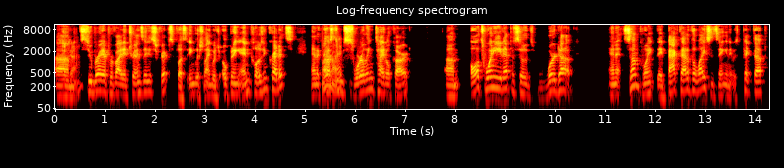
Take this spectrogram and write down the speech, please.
Um, Okay. Tsuburaya provided translated scripts plus English language opening and closing credits and a custom right. swirling title card. Um, all 28 episodes were dubbed. And at some point, they backed out of the licensing and it was picked up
